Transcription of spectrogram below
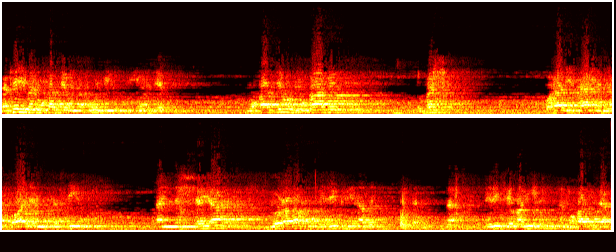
فكيف نقدر المفعول في ينذر؟ نقدره مقابل يبشر وهذه فائدة من فوائد علم التفسير أن الشيء يعرف بذكر نظير. بذكر قليل المقابل له.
